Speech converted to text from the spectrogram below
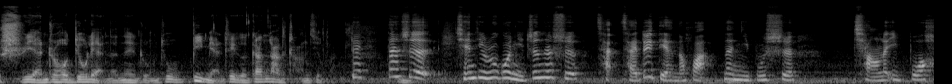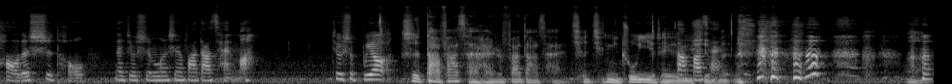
食言之后丢脸的那种，就避免这个尴尬的场景嘛。对，但是前提如果你真的是踩踩对点的话，那你不是抢了一波好的势头，那就是闷声发大财嘛？就是不要是大发财还是发大财？请请你注意这个大发财语序。嗯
